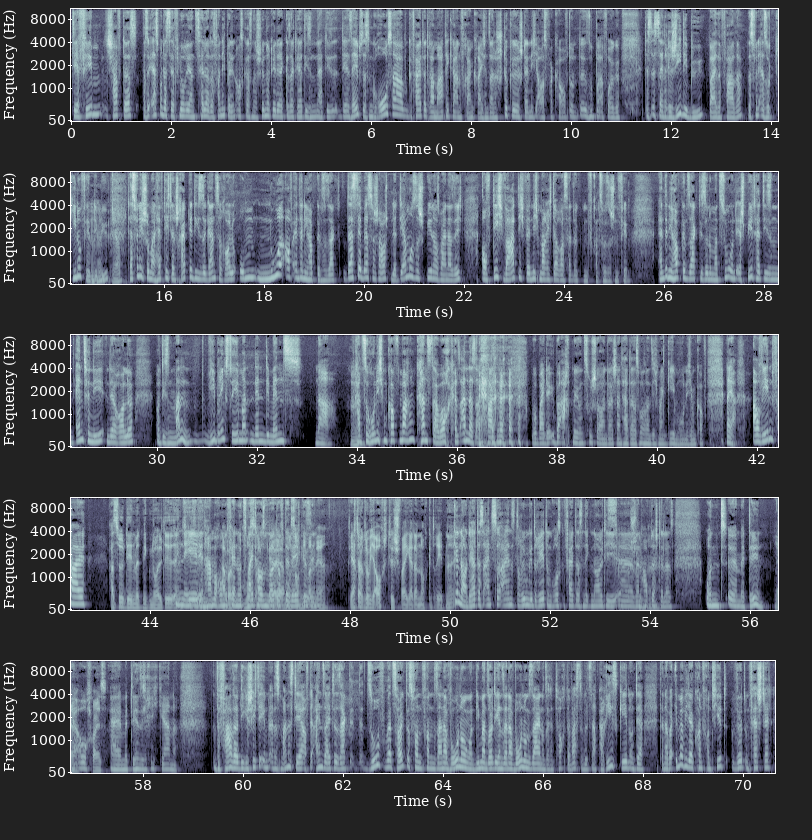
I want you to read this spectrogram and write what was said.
Der Film schafft das, also erstmal, dass der Florian Zeller, das fand ich bei den Oscars eine schöne Rede, er hat gesagt, er hat diesen, hat diese, der selbst ist ein großer, gefeierter Dramatiker in Frankreich und seine Stücke ständig ausverkauft und äh, super Erfolge. Das ist sein Regiedebüt bei The Father. Das finde ich, also Kinofilmdebüt. ja. Das finde ich schon mal heftig. Dann schreibt er diese ganze Rolle um nur auf Anthony Hopkins und sagt, das ist der beste Schauspieler, der muss es spielen aus meiner Sicht. Auf dich warte ich, wenn nicht, mache ich daraus halt irgendeinen französischen Film. Anthony Hopkins sagt diese Nummer zu und er spielt halt diesen Anthony in der Rolle und diesen Mann. Wie bringst du jemanden denn Demenz nah? Kannst du Honig im Kopf machen, kannst du aber auch ganz anders anpacken. Wobei der über 8 Millionen Zuschauer in Deutschland hat, das muss man sich mal geben, Honig im Kopf. Naja, auf jeden Fall Hast du den mit Nick Nolte eigentlich Nee, gesehen? den haben auch ungefähr Aber nur muss 2000 auch, Leute auf der Welt gesehen. Mehr. Der hat da, glaube ich, auch Til Schweiger dann noch gedreht, ne? Genau, der hat das eins zu eins drüben gedreht und groß gefeiert, dass Nick Nolte äh, sein Hauptdarsteller ist. Und äh, mit Dylan, Ja, ja auch. ich weiß. Äh, mit Dylan sich richtig gerne. The Father, die Geschichte eben eines Mannes, der auf der einen Seite sagt, so überzeugt ist von, von seiner Wohnung und niemand sollte hier in seiner Wohnung sein und seine Tochter, was, du willst nach Paris gehen und der dann aber immer wieder konfrontiert wird und feststellt,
